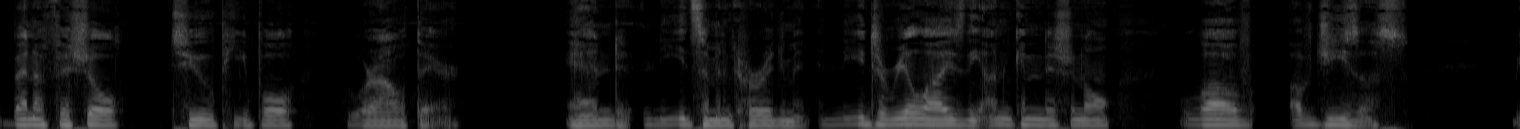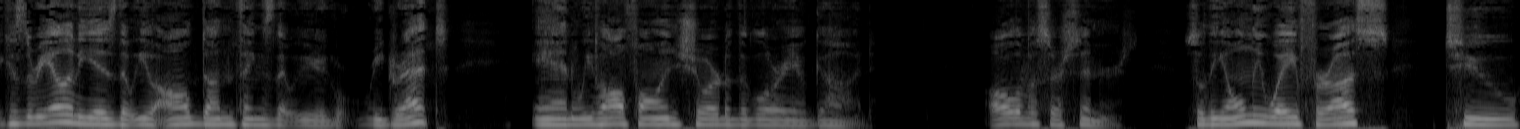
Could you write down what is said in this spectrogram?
beneficial to people who are out there and need some encouragement and need to realize the unconditional love of Jesus. Because the reality is that we've all done things that we regret and we've all fallen short of the glory of God. All of us are sinners. So the only way for us to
